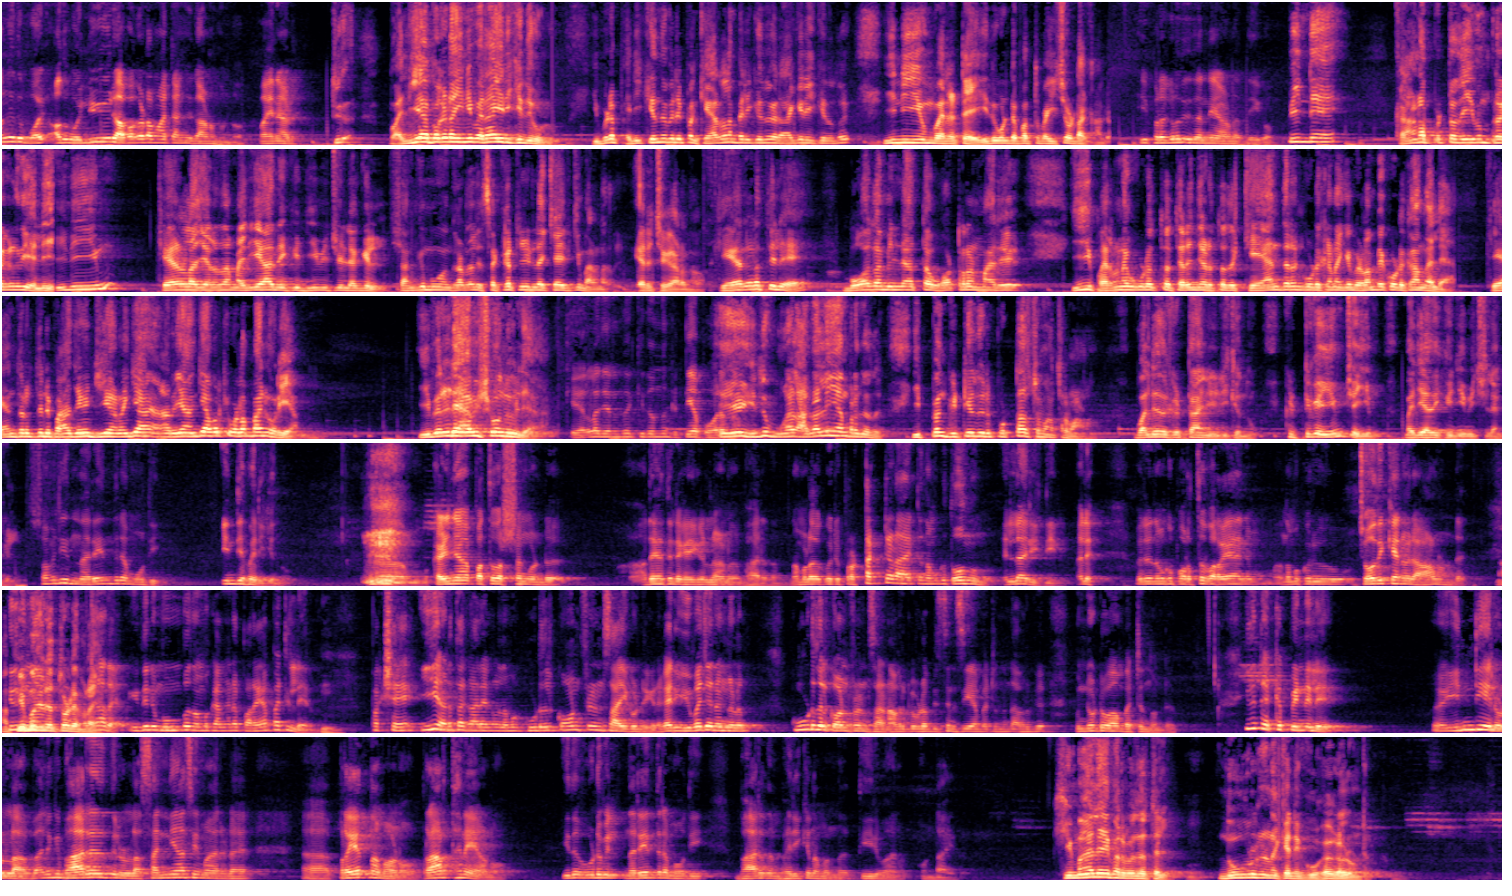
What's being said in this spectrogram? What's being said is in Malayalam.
അങ്ങ് ഇത് അത് വലിയൊരു അപകടമായിട്ട് അങ്ങ് കാണുന്നുണ്ടോ? വയനാട്? വലിയ അപകടം ഇനി വരാതിരിക്കുന്നേ ഉള്ളൂ. ഇവിടെ ഭരിക്കുന്നവരിപ്പം കേരളം ഭരിക്കുന്നവർ ആഗ്രഹിക്കുന്നത് ഇനിയും വരട്ടെ. ഇതുകൊണ്ട് പത്ത് പൈസ ഉണ്ടാക്കാമല്ലോ ഈ പ്രകൃതി തന്നെയാണ് ദൈവം. പിന്നെ കാണപ്പെട്ട ദൈവം പ്രകൃതിയല്ലേ? ഇനിയും കേരള ജനത മര്യാദയ്ക്ക് ജീവിച്ചില്ലെങ്കിൽ ശംഖുമുഖം കടൽ സെക്രട്ടറിയിലേക്കായിരിക്കും വരണത് ഇരച്ചു കയറുന്നത്. കേരളത്തിലെ ബോധമില്ലാത്ത വോട്ടർമാർ ഈ ഭരണകൂടത്തെ തിരഞ്ഞെടുത്തത് കേന്ദ്രം കൊടുക്കണമെങ്കിൽ വിളമ്പി കൊടുക്കാമെന്നല്ല കേന്ദ്രത്തിന് പാചകം ചെയ്യുകയാണെങ്കിൽ അറിയാമെങ്കിൽ അവർക്ക് വിളമ്പാനും അറിയാം. ഇവരുടെ ആവശ്യമൊന്നുമില്ല. കേരള ജനതയ്ക്ക് ഇതൊന്നും കിട്ടിയാൽ പോരാ. ഇത് അതല്ല ഞാൻ പറഞ്ഞത്. ഇപ്പം കിട്ടിയത് ഒരു പൊട്ടാസ് മാത്രമാണ്. വലുത് കിട്ടാനിരിക്കുന്നു. കിട്ടുകയും ചെയ്യും. മര്യാദയ്ക്ക് ജീവിച്ചില്ലെങ്കിൽ. സ്വാമിജി നരേന്ദ്രമോദി ഇന്ത്യ ഭരിക്കുന്നു. കഴിഞ്ഞ പത്ത് വർഷം കൊണ്ട് അദ്ദേഹത്തിന്റെ കൈകളിലാണ് ഭാരതം. നമ്മൾ ഒരു പ്രൊട്ടക്റ്റഡ് ആയിട്ട് നമുക്ക് തോന്നുന്നു എല്ലാ രീതിയിലും. അല്ലേ? ഒരു നമുക്ക് പുറത്ത് പറയാനും നമുക്കൊരു ചോദിക്കാൻ ഒരാളുണ്ട്. ഇതിന് മുമ്പ്- അഭിമാനത്തോടെ പറയാം. അതെ ഇതിനു മുമ്പ് നമുക്ക് അങ്ങനെ പറയാൻ പറ്റില്ലായിരുന്നു. പക്ഷേ ഈ അടുത്ത കാലങ്ങളിൽ നമുക്ക് കൂടുതൽ കോൺഫിഡൻസ് ആയിക്കൊണ്ടിരിക്കണം. കാര്യം യുവജനങ്ങളും കൂടുതൽ കോൺഫിഡൻസ് ആണ്. അവർക്ക് ഇവിടെ ബിസിനസ് ചെയ്യാൻ പറ്റുന്നുണ്ട് അവർക്ക് മുന്നോട്ട് പോകാൻ പറ്റുന്നുണ്ട്. ഇതിന്റെയൊക്കെ പിന്നിൽ ഇന്ത്യയിലുള്ള അല്ലെങ്കിൽ ഭാരതത്തിലുള്ള സന്യാസിമാരുടെ പ്രയത്നമാണോ പ്രാർത്ഥനയാണോ? ഇത് ഒടുവിൽ നരേന്ദ്രമോദി ഭാരതം ഭരിക്കണമെന്ന് തീരുമാനം ഉണ്ടായത്. ഹിമാലയ പർവതത്തിൽ നൂറുകണക്കിന് ഗുഹകളുണ്ട്.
